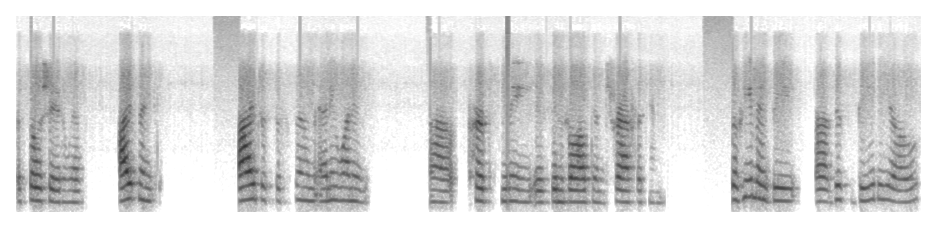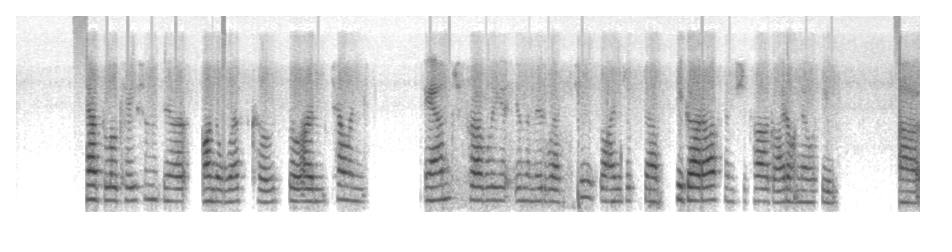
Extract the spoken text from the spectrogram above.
he's associated with. I think I just assume anyone who uh, perps me is involved in trafficking. So he may be, uh, this BDO has locations uh, on the West Coast, so I'm telling, and probably in the Midwest too, so I'm just, uh, he got off in Chicago. I don't know if he, uh,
